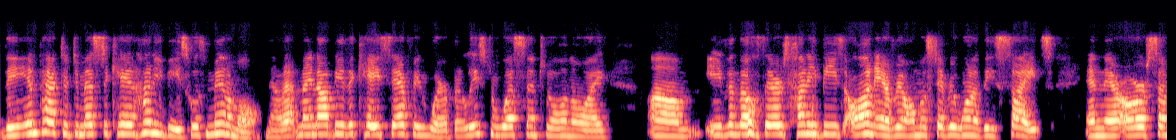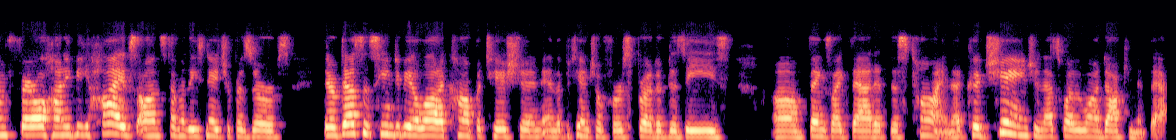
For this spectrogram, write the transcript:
The impact of domesticated honeybees was minimal. Now that may not be the case everywhere, but at least in West Central Illinois, um, even though there's honeybees on every, almost every one of these sites, and there are some feral honeybee hives on some of these nature preserves, there doesn't seem to be a lot of competition and the potential for spread of disease um, things like that at this time. That could change, and that's why we want to document that.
